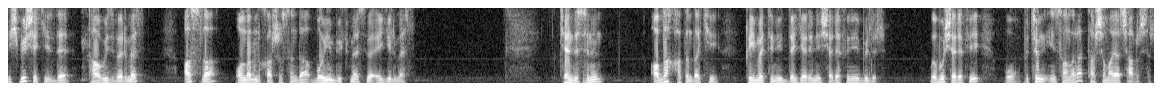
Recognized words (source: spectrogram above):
hiçbir şekilde taviz vermez. Asla onların karşısında boyun bükmez ve eğilmez. Kendisinin Allah katındaki kıymetini, değerini, şerefini bilir. Ve bu şerefi o bütün insanlara taşımaya çalışır.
